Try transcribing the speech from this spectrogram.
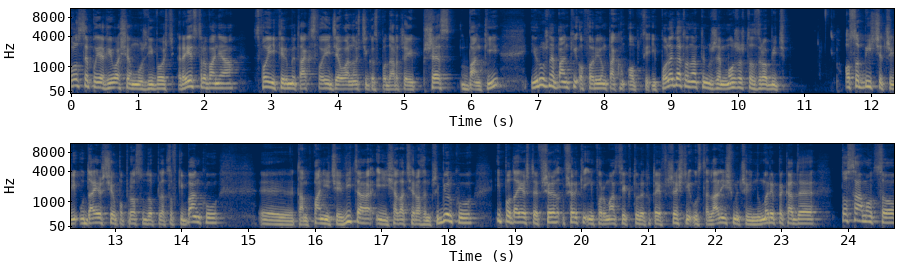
Polsce pojawiła się możliwość rejestrowania swojej firmy, tak, swojej działalności gospodarczej przez banki i różne banki oferują taką opcję. I polega to na tym, że możesz to zrobić osobiście, czyli udajesz się po prostu do placówki banku, yy, tam pani Cię wita i siadacie razem przy biurku i podajesz te wszelkie informacje, które tutaj wcześniej ustalaliśmy, czyli numery PKD, to samo, co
